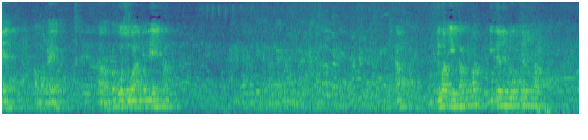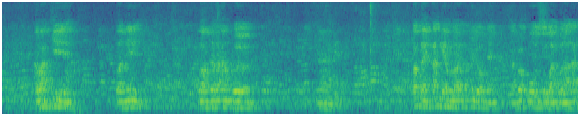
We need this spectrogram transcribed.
นเอามองไหนพระโกสุวรรณตรงนี้ครับครับนิมนต์อีกครับนิมนต์อีกเตือนลูกเตือนครับ แต่ว่าที่ตอนนี้รองจ้าคณะอำเภอก็แต่งตั้งเรียบร้อยครับนายโยมเนี่ยแล้วก็ครูสุวรรณบุรารัต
